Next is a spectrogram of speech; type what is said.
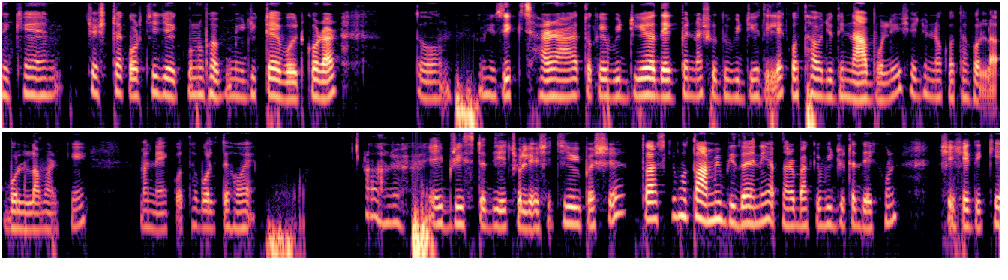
থেকে চেষ্টা করছি যে কোনোভাবে মিউজিকটা অ্যাভয়েড করার। তো মিউজিক ছাড়া তোকে ভিডিও দেখবেন না, শুধু ভিডিও দিলে। কোথাও যদি না বলি সেই জন্য কথা বললা বললাম আর কি। মানে কথা বলতে হয়। আর এই ব্রিজটা দিয়ে চলে এসেছি ওই পাশে। তো আজকের মতো আমি বিদায় নিই, আপনারা বাকি ভিডিওটা দেখুন। শেষের দিকে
